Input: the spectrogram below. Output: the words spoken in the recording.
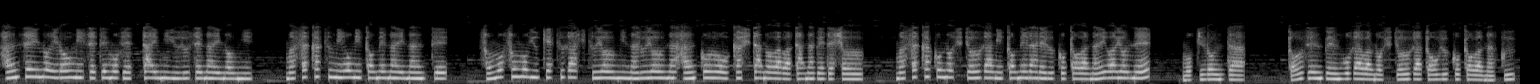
反省の色を見せても絶対に許せないのに、まさか罪を認めないなんて、そもそも輸血が必要になるような犯行を犯したのは渡辺でしょう。まさかこの主張が認められることはないわよねもちろんだ。当然弁護側の主張が通ることはなく、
